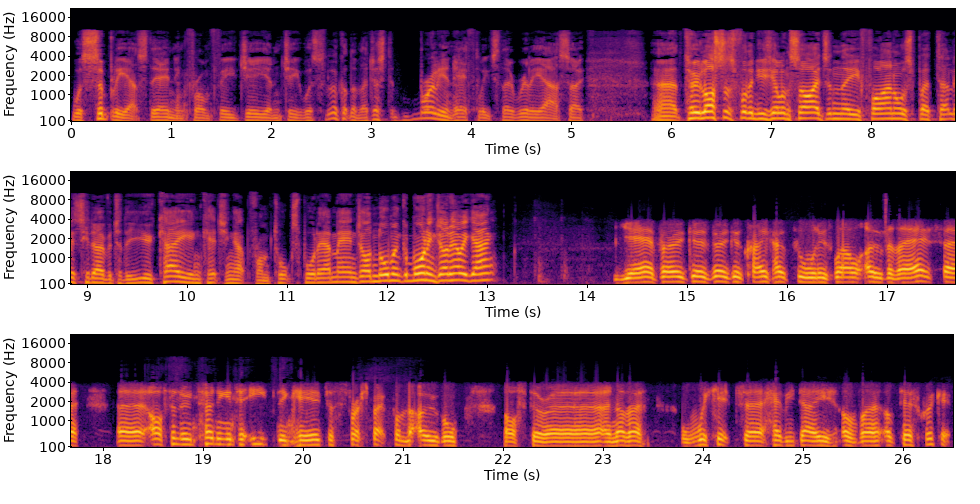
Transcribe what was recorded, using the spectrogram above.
was simply outstanding from Fiji. And gee, was look at them, they're just brilliant athletes, they really are. So, uh, two losses for the New Zealand sides in the finals. But uh, let's head over to the UK and catching up from Talksport. Our man Jon Norman. Good morning, Jon. How are we going? Yeah, very good, very good, Craig. Hope all is well over there. It's uh, uh, afternoon turning into evening here, just fresh back from the Oval after uh, another wicket uh, heavy day of, uh, of Test cricket.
